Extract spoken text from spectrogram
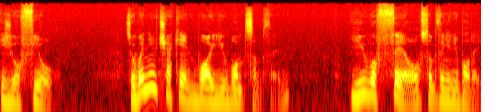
is your fuel. So, when you check in why you want something, you will feel something in your body.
